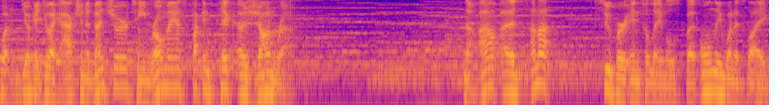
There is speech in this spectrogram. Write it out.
What, okay, do you like action adventure, teen romance? Fucking pick a genre. No, I don't, I, I'm not super into labels, but only when it's like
